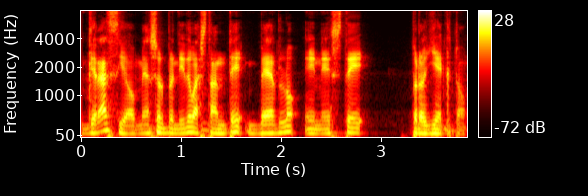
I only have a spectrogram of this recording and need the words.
gracia o me ha sorprendido bastante verlo en este proyecto.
